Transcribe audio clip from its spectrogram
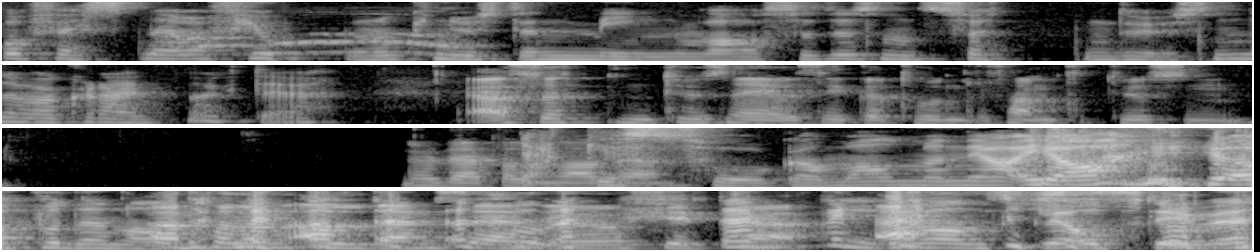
på festen da jeg var 14 og knuste en Ming-vase til sånn 17 000. Det var kleint nok, det. Ja, 17 000 er jo ca. 250 000 når det er på Jeg den er ikke alderen. så gammel, men ja, ja, ja på den Ja, alderen. på den alderen så er det jo Det er veldig vanskelig å oppdrive.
